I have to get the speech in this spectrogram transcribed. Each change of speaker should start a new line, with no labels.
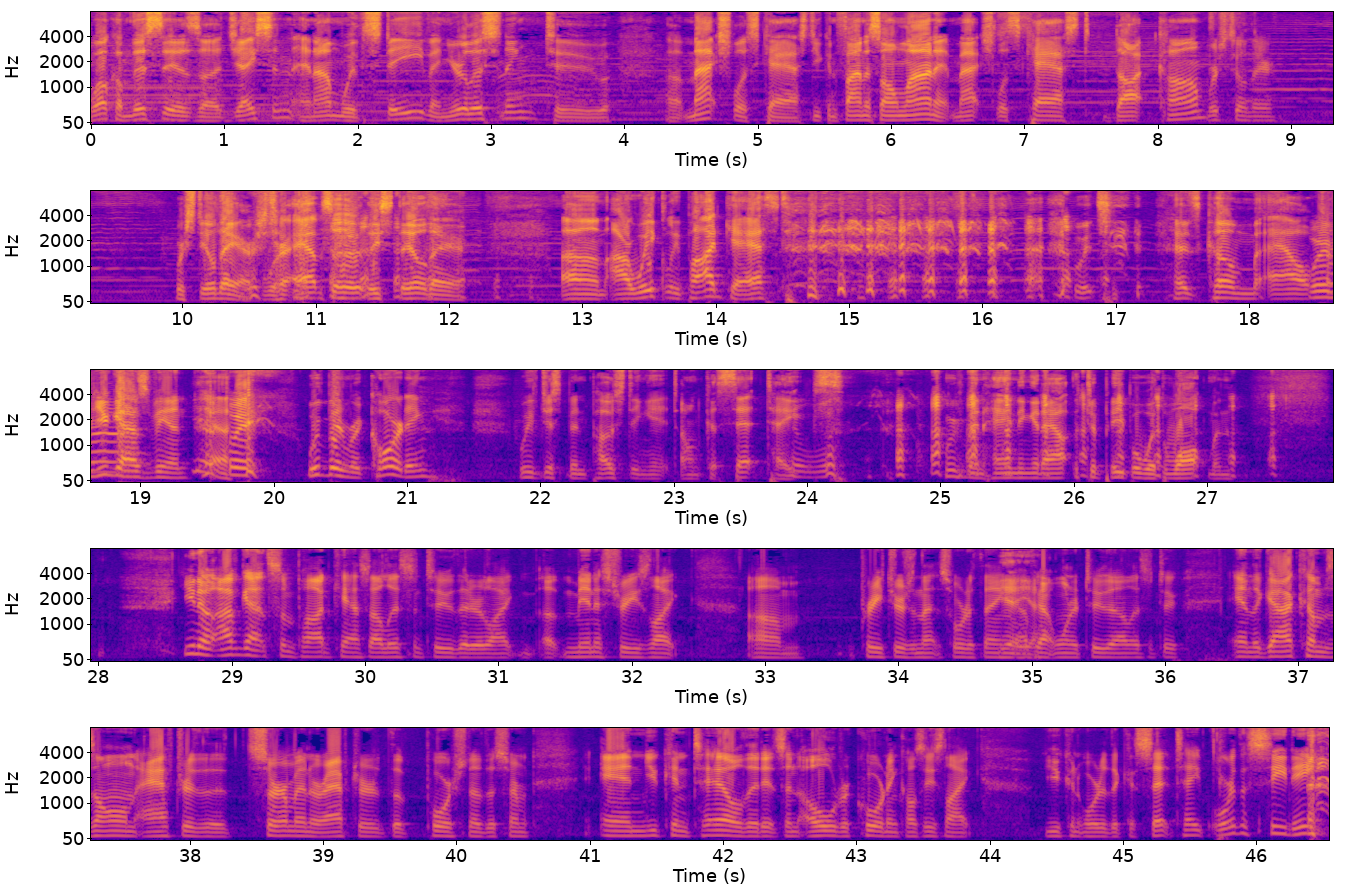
Welcome. This is uh, Jason, and I'm with Steve, and you're listening to uh, Matchless Cast. You can find us online at matchlesscast.com.
We're still there.
We're still there. We're, absolutely still there. Um, our weekly podcast, which has come out.
Where have you guys been?
Yeah. We've been recording. We've just been posting it on cassette tapes. We've been handing it out to people with Walkman.
You know, I've got some podcasts I listen to that are like uh, ministries, like um, preachers and that sort of thing.
Yeah,
I've
yeah.
got one or two that I listen to, and the guy comes on after the sermon or after the portion of the sermon, and you can tell that it's an old recording because he's like, you can order the cassette tape or the CD.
